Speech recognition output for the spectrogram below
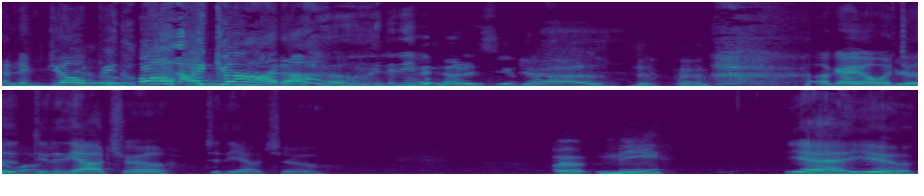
None of your bees. Oh my god! Oh, I didn't even notice you. Yes. Okay, Oh, Owen, do, do the outro. Do the outro. Uh, me? Yeah, you.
